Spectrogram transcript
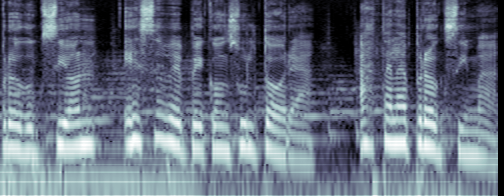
Producción SBP Consultora. Hasta la próxima.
